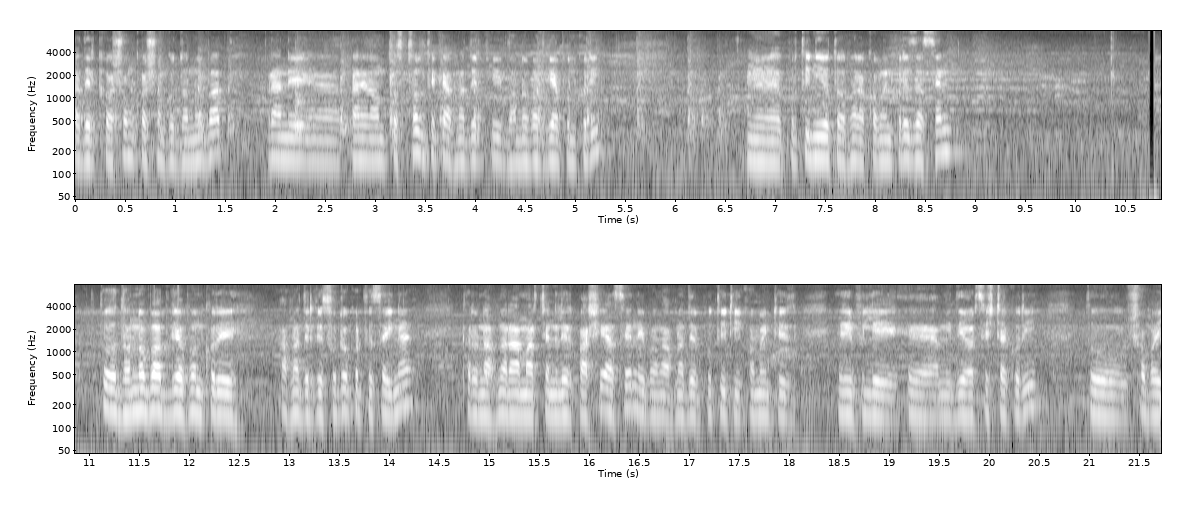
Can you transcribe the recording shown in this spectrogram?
তাদেরকে অসংখ্য অসংখ্য ধন্যবাদ। প্রাণে প্রাণের অন্তঃস্থল থেকে আপনাদেরকে ধন্যবাদ জ্ঞাপন করি। প্রতিনিয়ত আপনারা কমেন্ট করে যাচ্ছেন। তো ধন্যবাদ জ্ঞাপন করে আপনাদেরকে ছোটো করতে চাই না, কারণ আপনারা আমার চ্যানেলের পাশে আছেন এবং আপনাদের প্রতিটি কমেন্টের রিপ্লে আমি দেওয়ার চেষ্টা করি। তো সবাই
